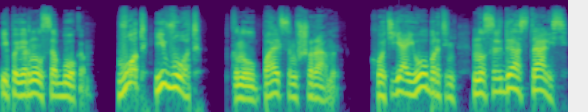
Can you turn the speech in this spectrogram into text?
и повернулся боком. «Вот и вот!» — ткнул пальцем в шрамы. «Хоть я и оборотень, но следы остались.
